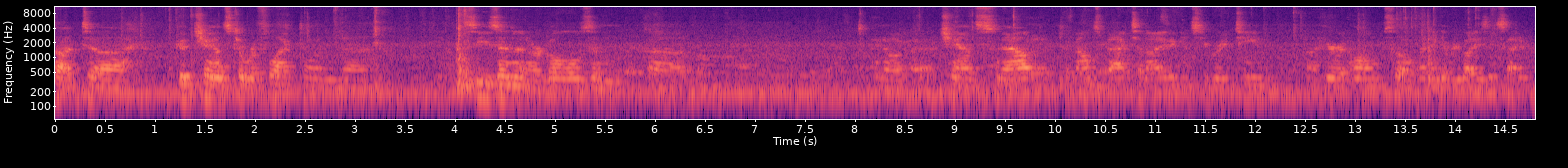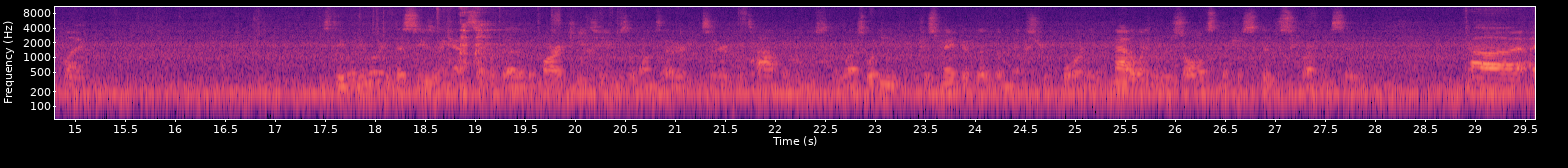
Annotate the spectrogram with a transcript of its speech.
thought, uh, good chance to reflect on, uh, the season and our goals, and, uh, you know, a chance now to to bounce back tonight against a great team uh, here at home, so I think everybody's excited to play. Steve, when you look at this season against some of the, the marquee teams, the ones that are considered the top in the East and West, what do you just make of the, the mixed report not only the results, but just the discrepancy? Uh,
